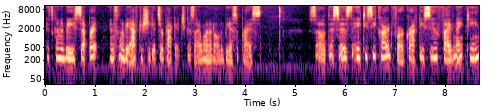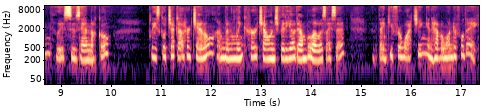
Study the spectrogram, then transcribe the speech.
it's going to be separate and it's going to be after she gets her package because I want it all to be a surprise. So this is the ATC card for Crafty Sue 519, who is Suzanne Nocco. Please go check out her channel. I'm going to link her challenge video down below, as I said. And thank you for watching and have a wonderful day.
